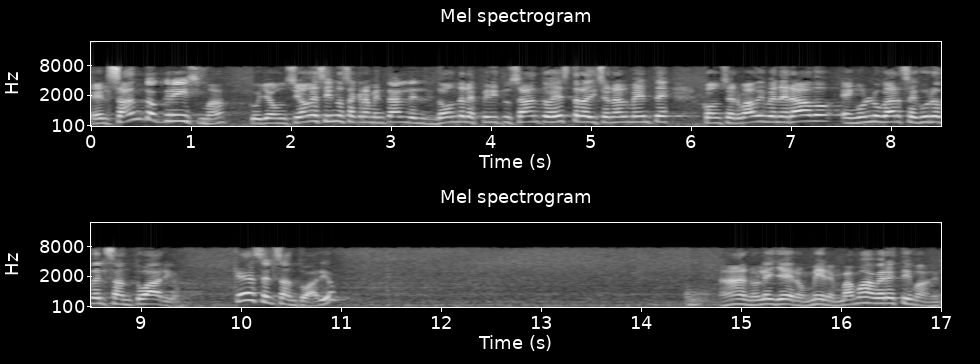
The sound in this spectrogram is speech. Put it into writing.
El Santo Crisma, cuya unción es signo sacramental del don del Espíritu Santo, es tradicionalmente conservado y venerado en un lugar seguro del santuario. ¿Qué es el santuario? Ah, no leyeron. Miren, vamos a ver esta imagen.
